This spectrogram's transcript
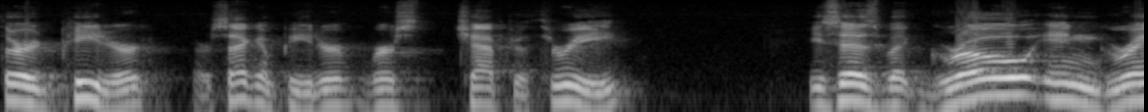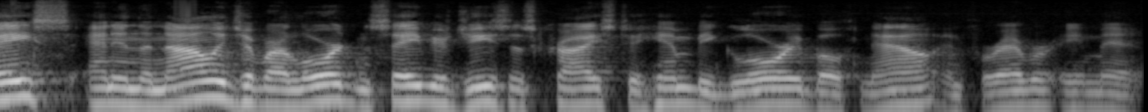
3rd Peter or 2nd Peter, verse chapter 3. He says, But grow in grace and in the knowledge of our Lord and Savior Jesus Christ. To him be glory both now and forever. Amen.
